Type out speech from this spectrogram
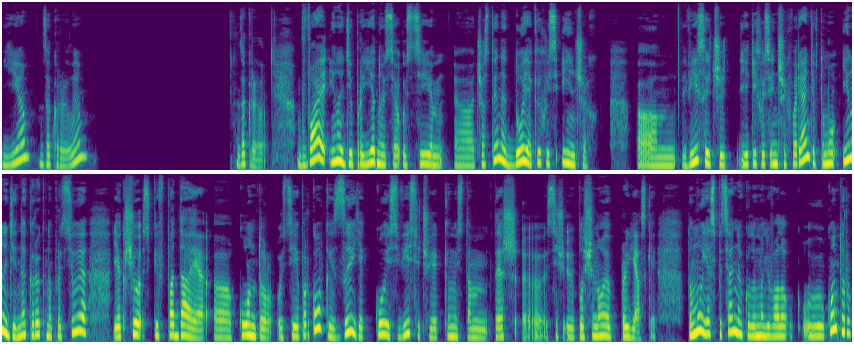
Є, закрили. Закрили. Буває, іноді приєднуються ось ці е, частини до якихось інших е, вісей чи якихось інших варіантів, тому іноді некоректно працює, якщо співпадає е, контур ось цієї парковки з якоюсь вісю чи якимось там теж е, площиною прив'язки. Тому я спеціально, коли малювала контур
